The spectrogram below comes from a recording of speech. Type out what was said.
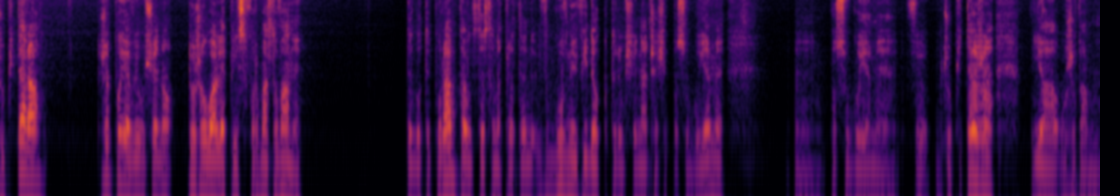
Jupitera, że pojawił się no, dużo lepiej sformatowany tego typu ramka, więc to jest tak naprawdę ten główny widok, którym się najczęściej posługujemy. Y, posługujemy w Jupiterze. Ja używam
